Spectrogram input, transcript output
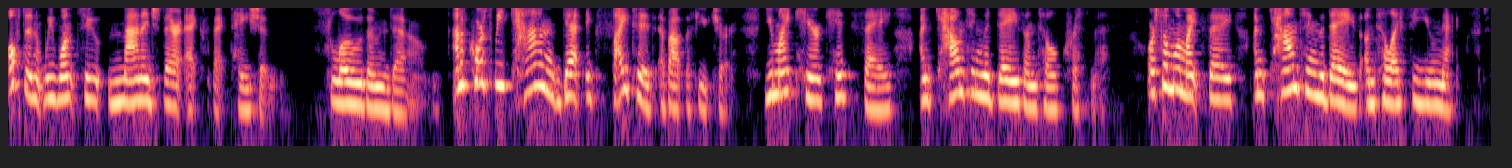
Often we want to manage their expectations, slow them down. And of course, we can get excited about the future. You might hear kids say, I'm counting the days until Christmas. Or someone might say, I'm counting the days until I see you next.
